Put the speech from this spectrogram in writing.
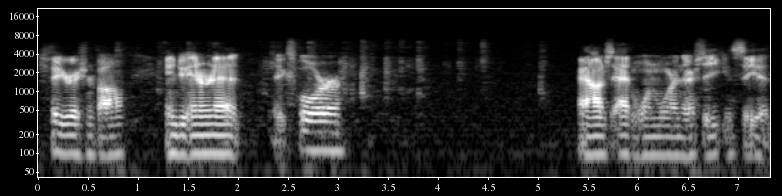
configuration file. And do Internet Explorer. And I'll just add one more in there so you can see it.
